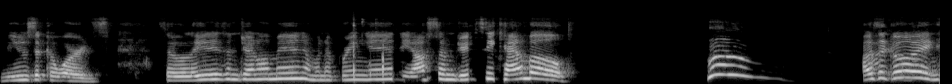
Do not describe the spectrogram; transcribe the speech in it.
Music Awards. So, ladies and gentlemen, I'm going to bring in the awesome JC Campbell. Woo! How's it going?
